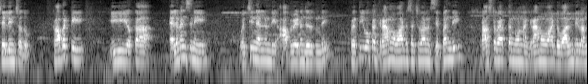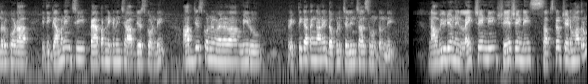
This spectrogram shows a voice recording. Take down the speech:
చెల్లించదు. కాబట్టి ఈ యొక్క ఎలవెన్స్ని వచ్చే నెల నుండి ఆపివేయడం జరుగుతుంది. ప్రతి ఒక్క గ్రామ వార్డు సచివాలయం సిబ్బంది రాష్ట్ర వ్యాప్తంగా ఉన్న గ్రామ వార్డు వాలంటీర్లు అందరూ కూడా ఇది గమనించి పేపర్ని ఇక్కడి నుంచి ఆఫ్ చేసుకోండి. ఆఫ్ చేసుకోవడం వల్ల మీరు వ్యక్తిగతంగానే డబ్బులు చెల్లించాల్సి ఉంటుంది. నా వీడియోని లైక్ చేయండి షేర్ చేయండి సబ్స్క్రైబ్ చేయడం మాత్రం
